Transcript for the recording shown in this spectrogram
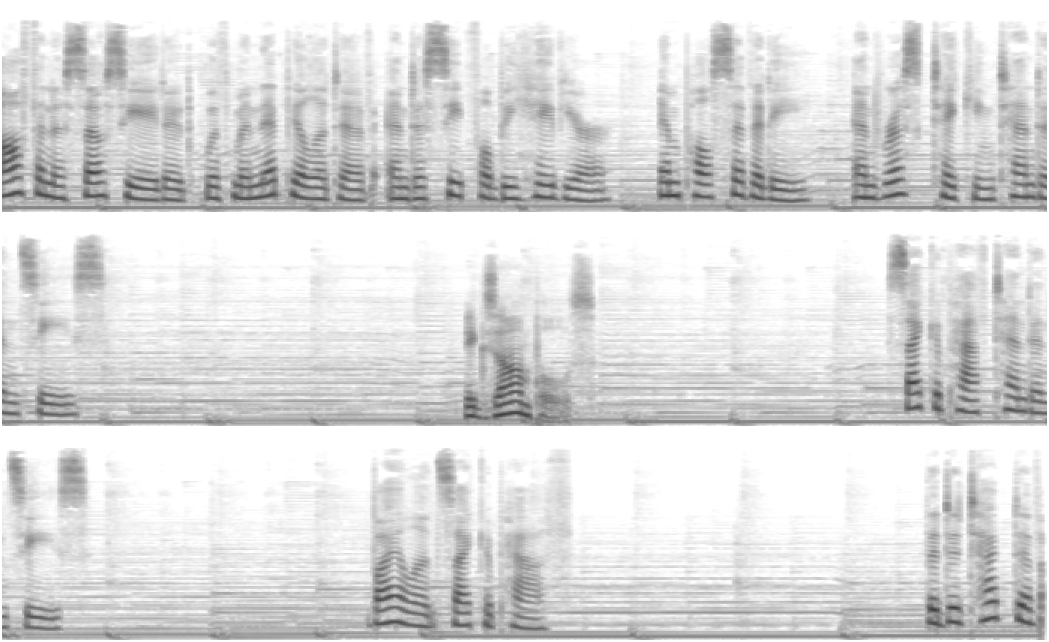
often associated with manipulative and deceitful behavior, impulsivity, and risk taking tendencies. Examples Psychopath tendencies, Violent psychopath. The detective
